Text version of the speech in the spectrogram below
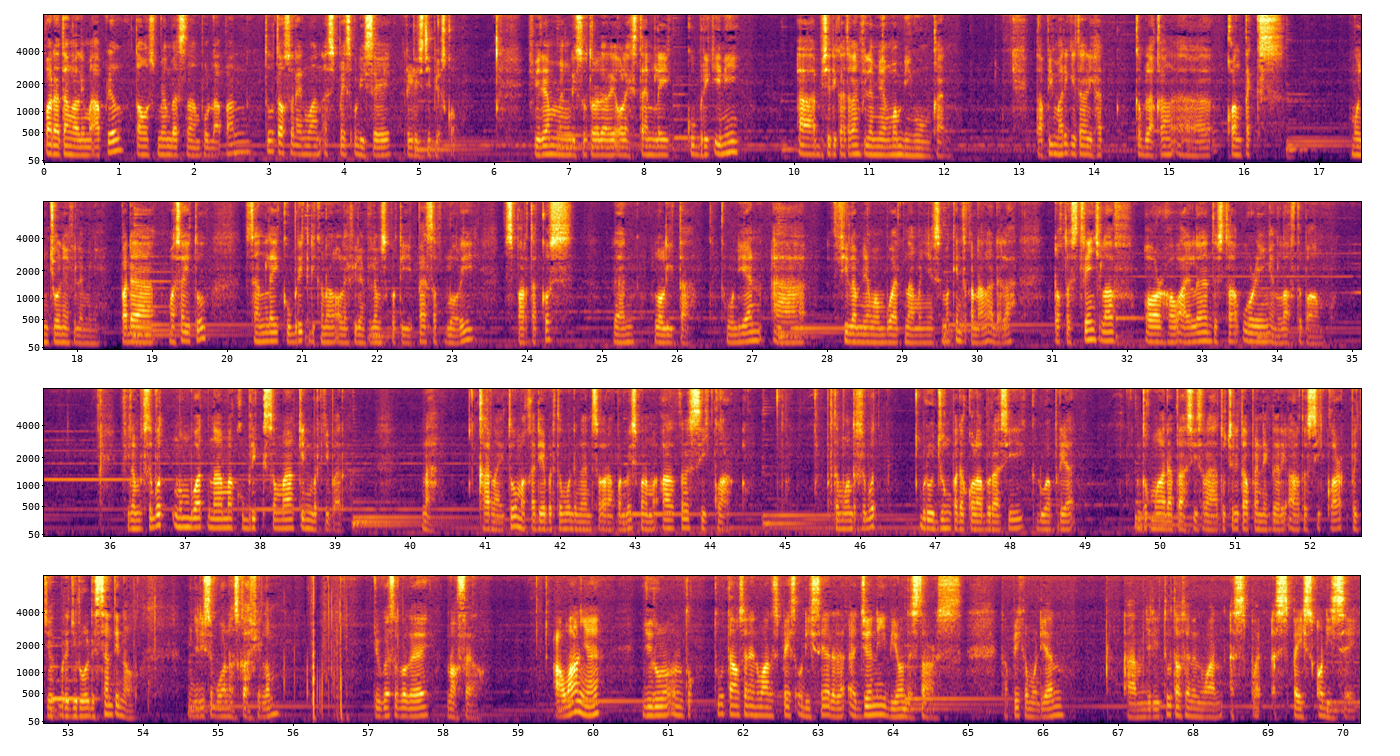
pada tanggal 5 April tahun 1968, 2001 A Space Odyssey rilis di bioskop. Film yang disutradarai oleh Stanley Kubrick ini uh, bisa dikatakan film yang membingungkan. Tapi mari kita lihat ke belakang uh, konteks munculnya film ini. Pada masa itu, Stanley Kubrick dikenal oleh film-film seperti Path of Glory, Spartacus, dan Lolita. Kemudian uh, film yang membuat namanya semakin terkenal adalah Doctor Strangelove or How I Learned to Stop Worrying and Love the Bomb. Film tersebut membuat nama Kubrick semakin berkibar. Nah, karena itu maka dia bertemu dengan seorang penulis bernama Arthur C. Clarke. Pertemuan tersebut berujung pada kolaborasi kedua pria untuk mengadaptasi salah satu cerita pendek dari Arthur C. Clarke berjudul The Sentinel menjadi sebuah naskah film juga sebagai novel. Awalnya, judul untuk 2001 Space Odyssey adalah A Journey Beyond the Stars. Tapi kemudian uh, menjadi 2001 A, Sp A Space Odyssey.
